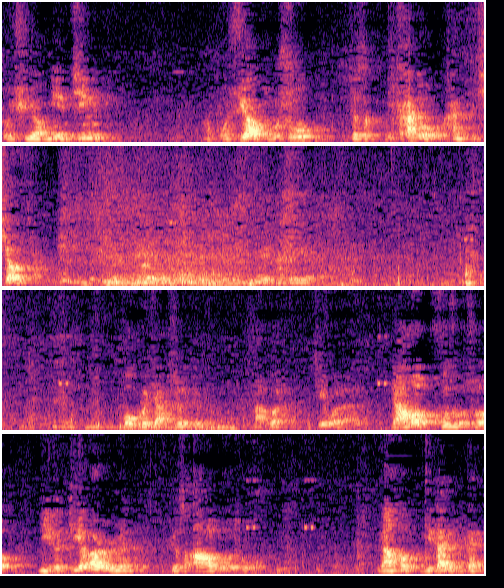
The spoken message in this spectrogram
不需要念经，啊，不需要读书，就是你看着我，我看你笑一下。对，可以。摩诃迦摄就拿过来，结果来了。然后佛祖说：“你的第二任就是阿罗陀。”然后一代一代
